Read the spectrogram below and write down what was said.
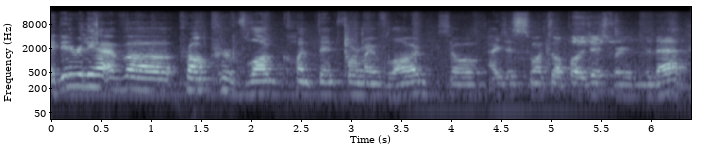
I didn't really have a proper vlog content for my vlog, so I just want to apologize for, for that.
